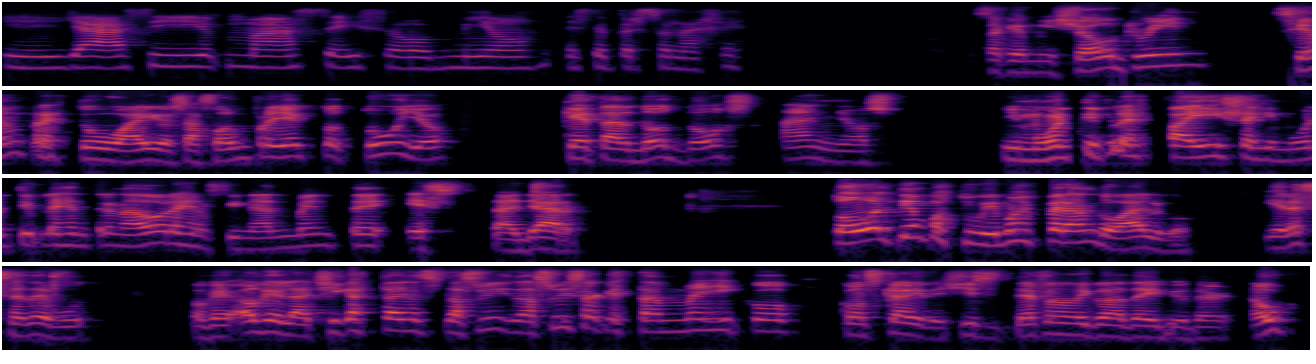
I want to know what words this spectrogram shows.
y ya así más se hizo mío este personaje. Sea que Michelle Green siempre estuvo ahí, o sea, fue un proyecto tuyo que tardó dos años y múltiples países y múltiples entrenadores en finalmente estallar. Todo el tiempo estuvimos esperando algo y era ese debut. Ok, okay la chica está en la, Suiza, la Suiza que está en México con Skyde, she's definitely gonna debut there. Nope.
